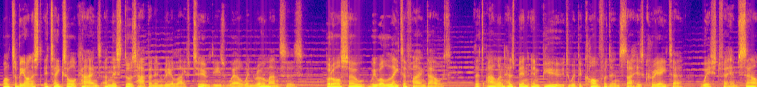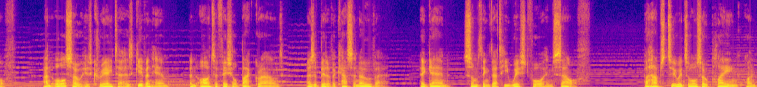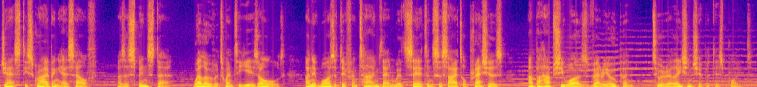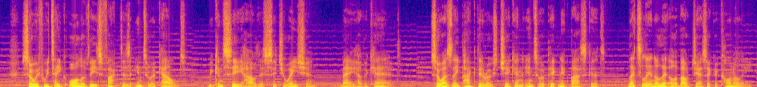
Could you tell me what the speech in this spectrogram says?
Well, to be honest, it takes all kinds, and this does happen in real life too, these whirlwind romances. But also, we will later find out that Alan has been imbued with the confidence that his creator wished for himself, and also his creator has given him an artificial background as a bit of a Casanova. Again, something that he wished for himself. Perhaps too it's also playing on Jess describing herself as a spinster, well over 20 years old, and it was a different time then with certain societal pressures, and perhaps she was very open to a relationship at this point. So, if we take all of these factors into account, we can see how this situation may have occurred. So, as they pack their roast chicken into a picnic basket, let's learn a little about Jessica Connolly.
